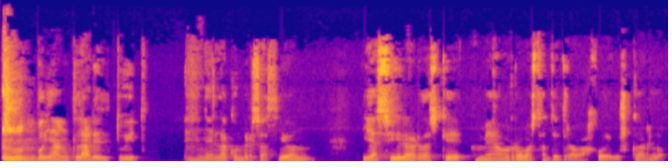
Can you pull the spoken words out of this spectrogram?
voy a anclar el tuit en la conversación y así la verdad es que me ahorro bastante trabajo de buscarlo.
